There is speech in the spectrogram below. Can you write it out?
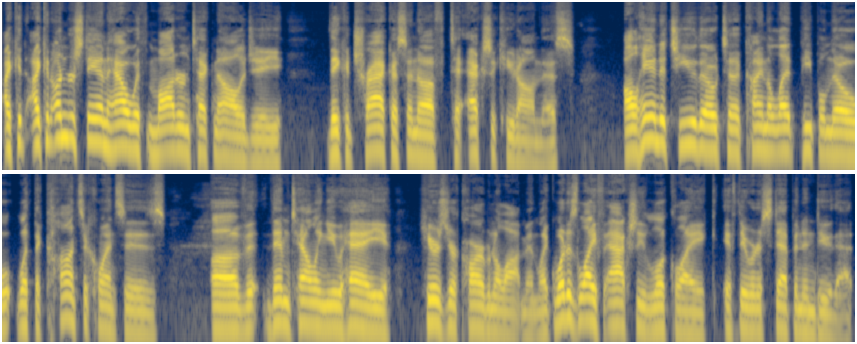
I could I can understand how with modern technology they could track us enough to execute on this. I'll hand it to you though to kind of let people know what the consequences of them telling you, "Hey, here's your carbon allotment." Like what does life actually look like if they were to step in and do that?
